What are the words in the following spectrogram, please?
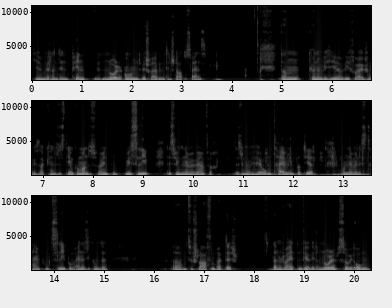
Hier haben wir dann den Pin mit 0 und wir schreiben den Status 1. Dann können wir hier, wie vorher schon gesagt, keine Systemkommandos verwenden, wie sleep. Deswegen nehmen wir einfach, deswegen haben wir hier oben time importiert und nehmen jetzt time.sleep um eine Sekunde ähm, zu schlafen praktisch. Dann writen wir wieder 0, so wie oben,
